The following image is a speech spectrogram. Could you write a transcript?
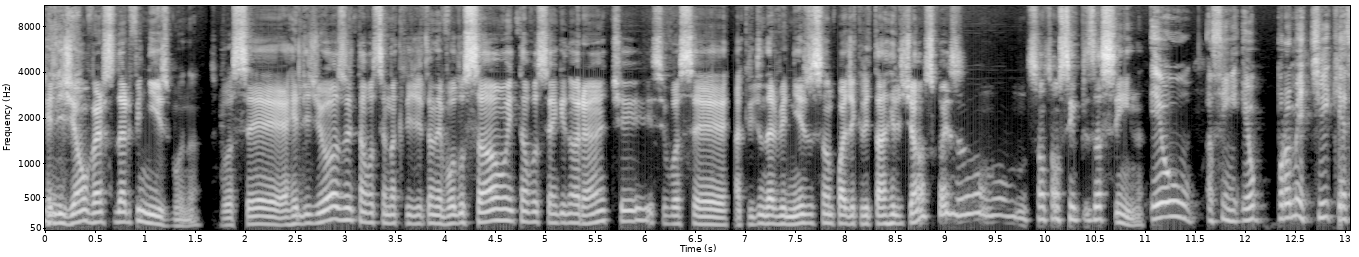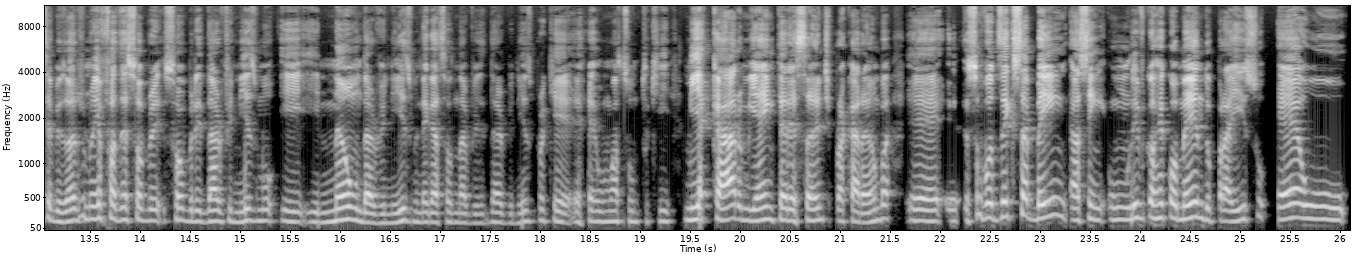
religião versus darwinismo, né? você é religioso, então você não acredita na evolução, então você é ignorante, e se você acredita no darwinismo, você não pode acreditar na religião, as coisas não, não são tão simples assim, né? Eu, assim, eu prometi que esse episódio não ia fazer sobre, sobre darwinismo e, e não darwinismo, negação do darwinismo, porque é um assunto que me é caro, me é interessante pra caramba. É, eu só vou dizer que isso é bem, assim, um livro que eu recomendo para isso é o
